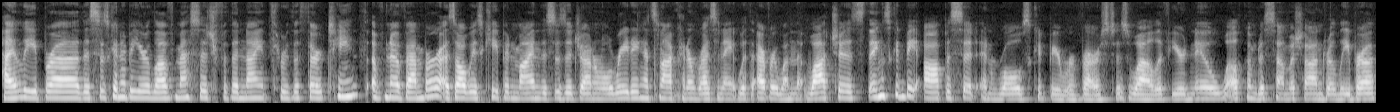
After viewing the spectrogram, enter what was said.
Hi, Libra. This is going to be your love message for the 9th through the 13th of November. As always, keep in mind this is a general reading. It's not going to resonate with everyone that watches. Things can be opposite and roles could be reversed as well. If you're new, welcome to Soma Chandra Libra.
